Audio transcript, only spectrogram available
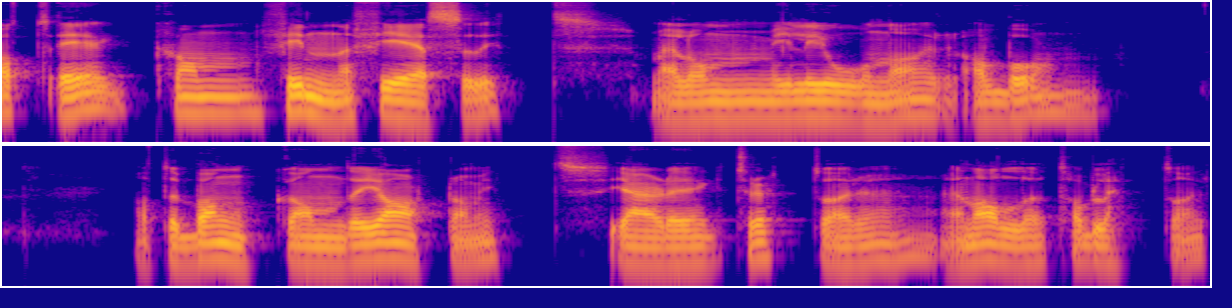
At jeg kan finne fjeset ditt mellom millioner av barn. At det bankande hjarta mitt gjør deg trøttere enn alle tabletter.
